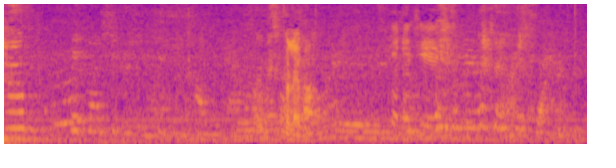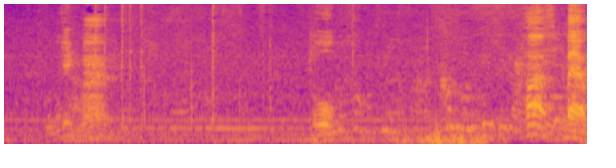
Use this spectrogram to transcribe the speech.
ห้ามกดอะไรวะกดโอเคเก่งมากถูก ถ้าแบบ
